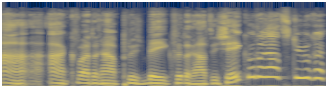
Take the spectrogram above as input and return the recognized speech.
a, a kwadraat plus b kwadraat is c kwadraat sturen.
